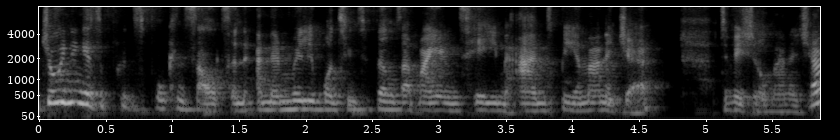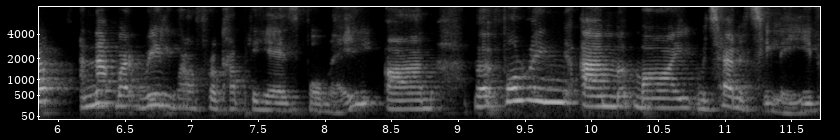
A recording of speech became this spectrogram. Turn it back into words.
joining as a principal consultant and then really wanting to build up my own team and be a manager divisional manager and that worked really well for a couple of years for me. Um, but following um, my maternity leave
